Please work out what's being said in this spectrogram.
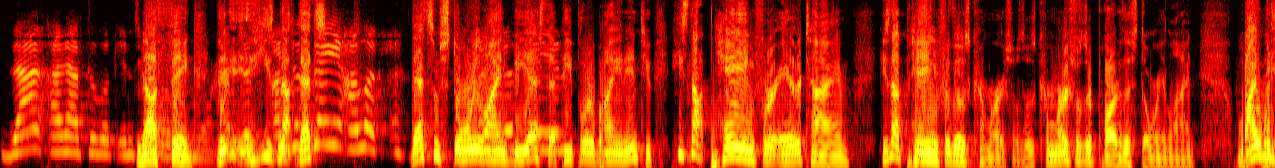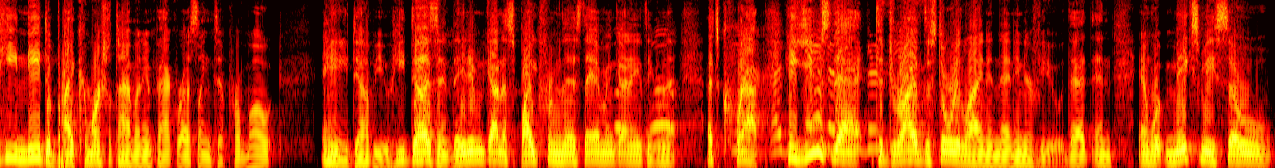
That I'd have to look into. Nothing. The- just- he's I'm not- that's- saying, I look. Uh, that's some storyline BS that people are buying into. He's not paying for airtime. He's not paying for those commercials. Those commercials are part of the storyline. Why would he need to buy commercial time on Impact Wrestling to promote AEW? He doesn't. They didn't got a spike from this. They haven't got anything from that. That's crap. yeah, he used that that to drive the storyline in that interview. That and and what makes me so,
